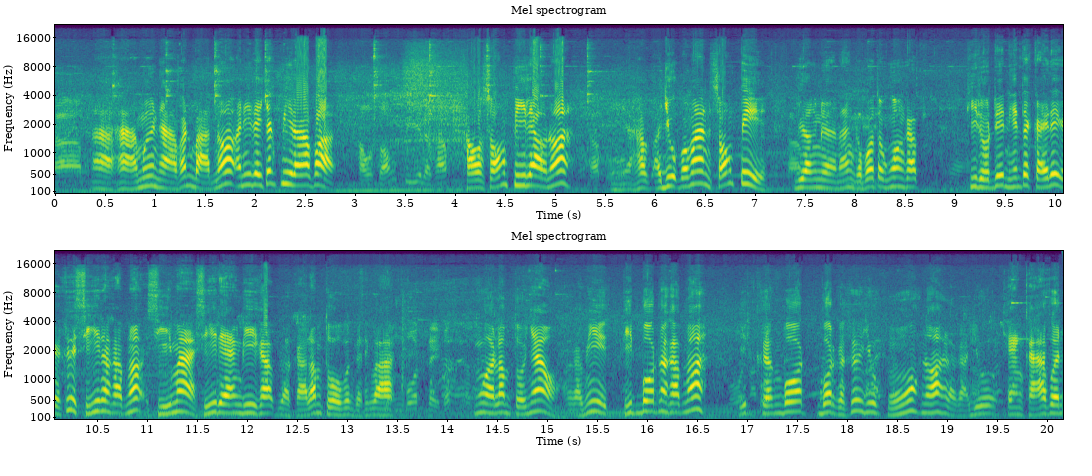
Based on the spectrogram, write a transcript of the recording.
ครับอ่า55,000บาทเนาะอันนี้ได้จักปีแล้วครับพ่อเขาสองปีแล้วครับเข้าสองปีแล้วเนาะครับผมนี่นะครับอายุประมาณ2ปีครับเรื่องเนื้อหนังก็บ่ต้องห่วงครับ ที่โดดเด่นเห็นแต่ไกลได้ก็คือสีนะครับเนาะสีมาสีแดงดีครับแล้วก็ลำตัวเพิ่นก็ถือว่าเป็นโบดได้เบดครับงัวลำตัวเหี่ยวแล้วก็มีติดโบดนะครับเนาะติดเครื่องโบดโบดก็คืออยู่หูเนาะแล้วก็อยู่แข้งขาเพิ่น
